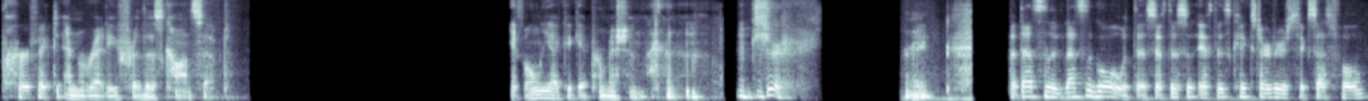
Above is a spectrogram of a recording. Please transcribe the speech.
perfect and ready for this concept. If only I could get permission. Sure. right but that's the that's the goal with this. If this if this Kickstarter is successful,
